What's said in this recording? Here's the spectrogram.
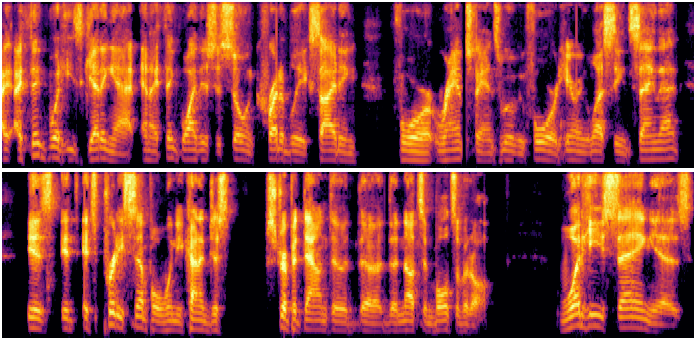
I, I, think what he's getting at, and I think why this is so incredibly exciting for Rams fans moving forward, hearing Les Snead saying that is it, it's pretty simple when you kind of just strip it down to the, the nuts and bolts of it all. What he's saying is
